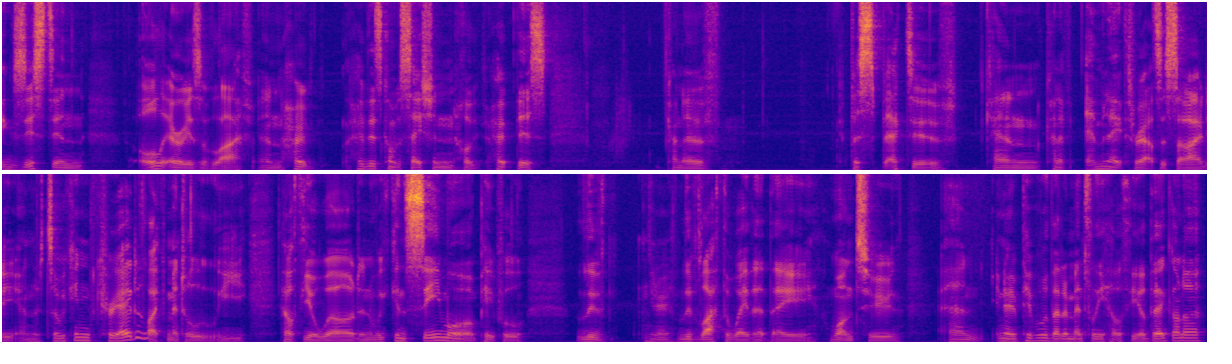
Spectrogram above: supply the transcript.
exist in all areas of life and hope hope this conversation, hope, hope this kind of perspective can kind of emanate throughout society and so we can create a like mentally healthier world and we can see more people live you know live life the way that they want to. And you know people that are mentally healthier they're gonna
